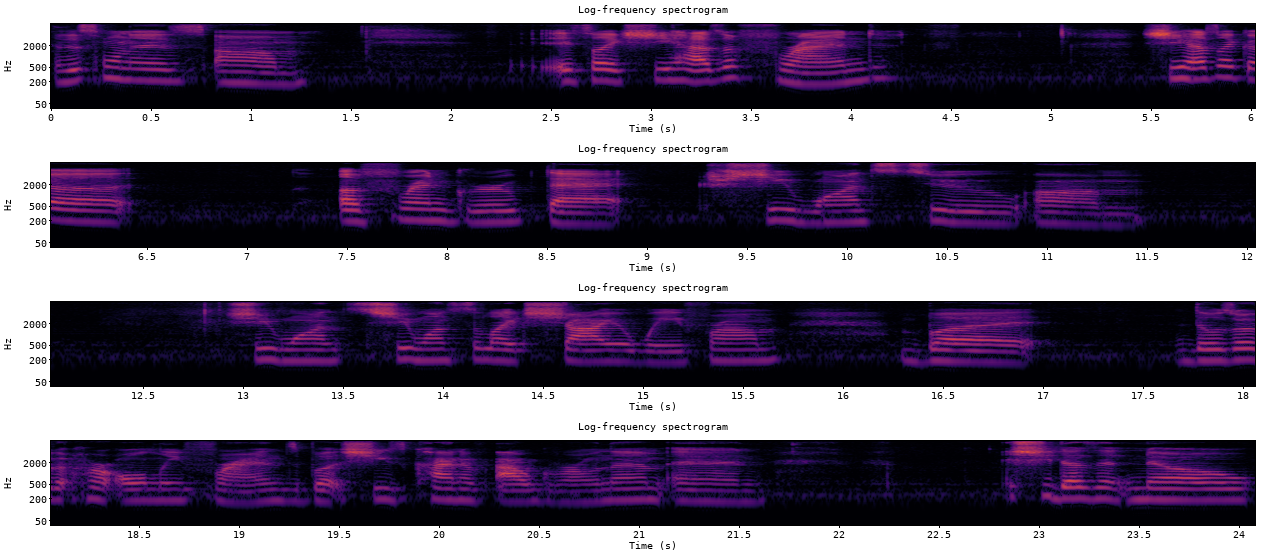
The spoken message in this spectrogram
this one is, um, it's like she has a friend. She has like a, a friend group that she wants to um she wants she wants to like shy away from but those are the, her only friends but she's kind of outgrown them and she doesn't know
